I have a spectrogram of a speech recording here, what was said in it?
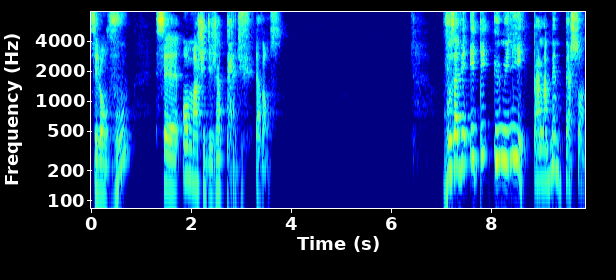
selon vous, c'est un match déjà perdu d'avance. Vous avez été humilié par la même personne,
